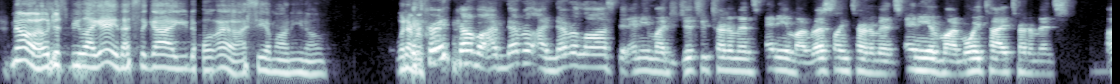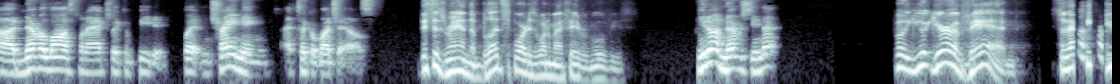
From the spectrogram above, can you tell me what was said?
no, he'll just be like, "Hey, that's the guy." You know, oh, I see him on, you know, whatever. It's crazy combo. I've never, I never lost at any of my jiu-jitsu tournaments, any of my wrestling tournaments, any of my Muay Thai tournaments. Uh, never lost when I actually competed, but in training, I took a bunch of L's. This is random. Bloodsport is one of my favorite movies. You know, I've never seen that. Bro, you're, you're a van. So that means you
